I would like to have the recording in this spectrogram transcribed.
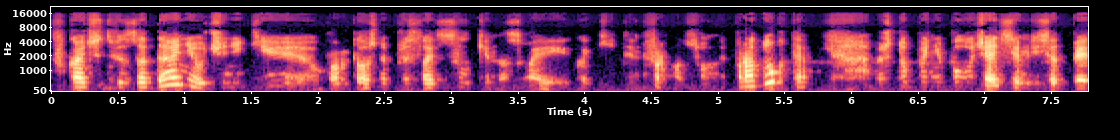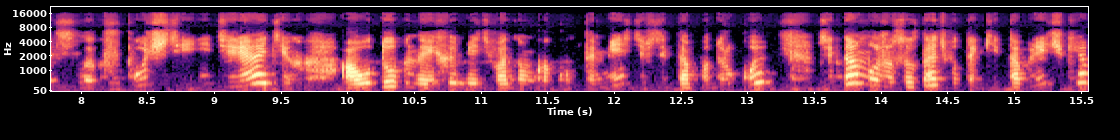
в качестве задания ученики вам должны прислать ссылки на свои какие-то информационные продукты, чтобы не получать 75 ссылок в почте и не терять их, а удобно их иметь в одном каком-то месте, всегда под рукой. Всегда можно создать вот такие таблички.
